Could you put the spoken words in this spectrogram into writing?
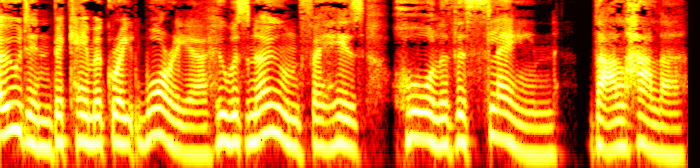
Odin became a great warrior who was known for his Hall of the Slain, Valhalla.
